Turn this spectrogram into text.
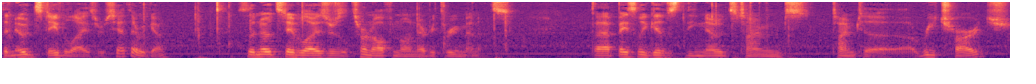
The node stabilizers. Yeah, there we go. So the node stabilizers will turn off and on every three minutes. That basically gives the nodes times time to uh, recharge,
